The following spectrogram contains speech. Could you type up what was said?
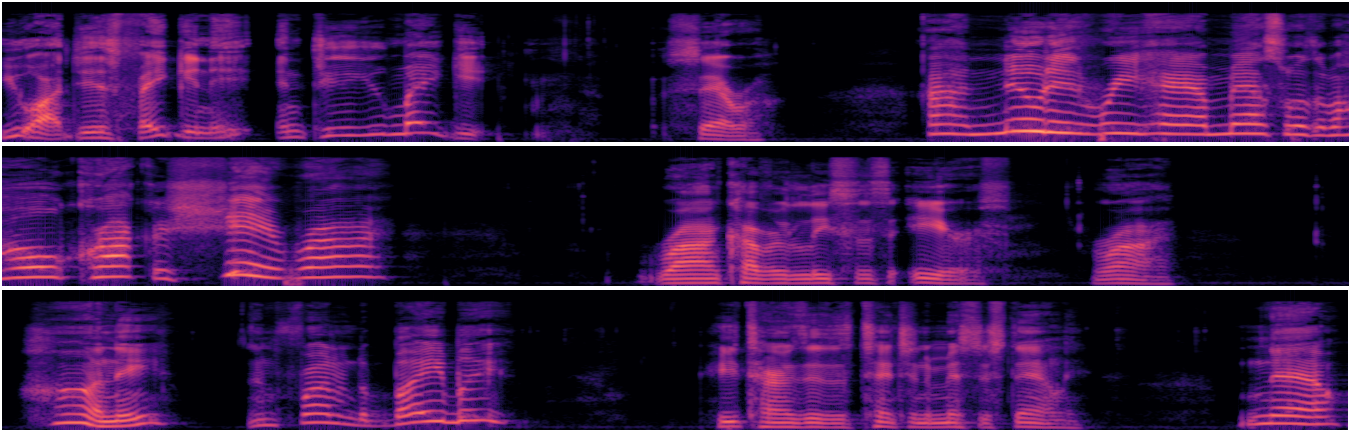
you are just faking it until you make it. Sarah, I knew this rehab mess was a whole crock of shit, Ron. Ron covered Lisa's ears. Ron, honey, in front of the baby? He turns his attention to Mr. Stanley. Now,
